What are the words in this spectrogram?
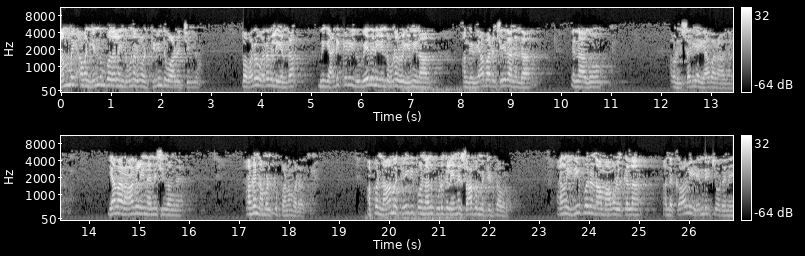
நம்மை அவன் எண்ணும் போதெல்லாம் இந்த உணர்வு அவன் திரிந்து வாழச் செய்யும். இப்போ வர வரவில்லை என்றால் நீங்கள் அடிக்கடி வேதனை என்ற உணர்வு எண்ணினால் அங்கே வியாபாரம் செய்கிறான் என்றால் என்னாகும்? அவனுக்கு சரியாக வியாபாரம் ஆகாது. வியாபாரம் ஆகலைன்னு என்ன செய்வாங்க? ஆக நம்மளுக்கு பணம் வராது. அப்போ நாம் தேடி போனாலும் கொடுக்கலன்னு சாபம் விட்டுட்டு தான் வரும். ஆனால் இதே போல் நாம் அவங்களுக்கெல்லாம் அந்த காலில் எந்திரிச்ச உடனே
